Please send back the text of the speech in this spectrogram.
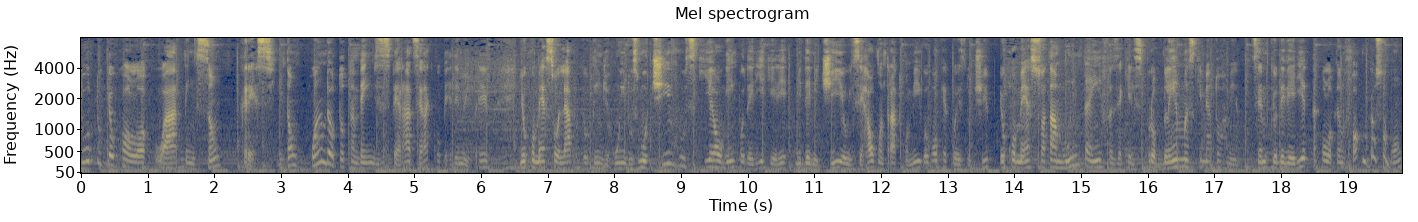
tudo que eu coloco a atenção cresce. Então, quando eu estou também desesperado, será que vou perder meu emprego? E eu começo a olhar para o que eu tenho de ruim, dos motivos que alguém poderia querer me demitir ou encerrar o contrato comigo ou qualquer coisa do tipo, eu começo a dar muita ênfase àqueles problemas que me atormentam, sendo que eu deveria estar tá colocando foco no que eu sou bom,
